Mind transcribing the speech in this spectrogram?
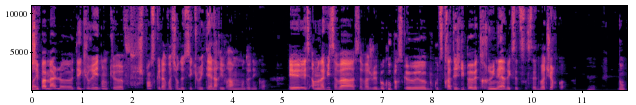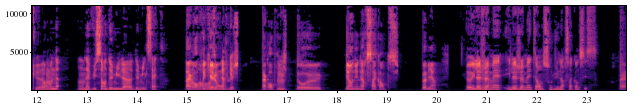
Ouais. chez pas mal euh, d'écuries, donc euh, pff, je pense que la voiture de sécurité, elle arrivera à un moment donné, quoi. Et à mon avis, ça va, ça va jouer beaucoup parce que euh, beaucoup de stratégies peuvent être ruinées avec cette, cette voiture, quoi. Mm. Donc euh, on a, on a vu ça en 2000, euh, 2007. C'est un Grand Prix à qui est long en Rosberg. plus. C'est un Grand Prix Mm. qui, est en 1h50, si tout va bien. Euh, il a Euh, jamais, il a jamais été en dessous d'une heure 56. Ça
